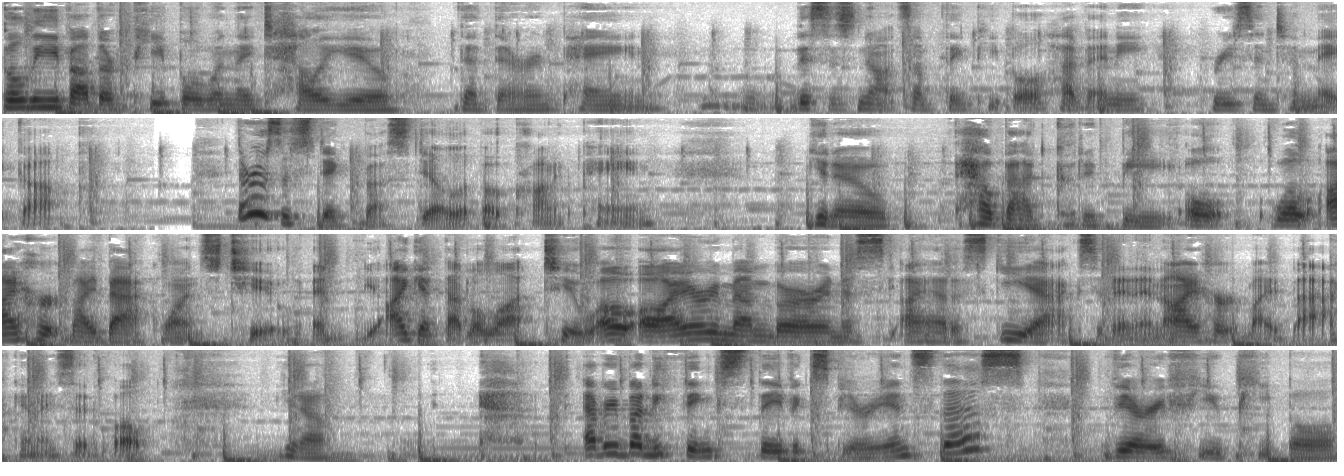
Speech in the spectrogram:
believe other people when they tell you that they're in pain. This is not something people have any reason to make up there is a stigma still about chronic pain. You know, how bad could it be? Oh, well, I hurt my back once too, and I get that a lot too. Oh, oh I remember, and I had a ski accident, and I hurt my back, and I said, well, you know, everybody thinks they've experienced this. Very few people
